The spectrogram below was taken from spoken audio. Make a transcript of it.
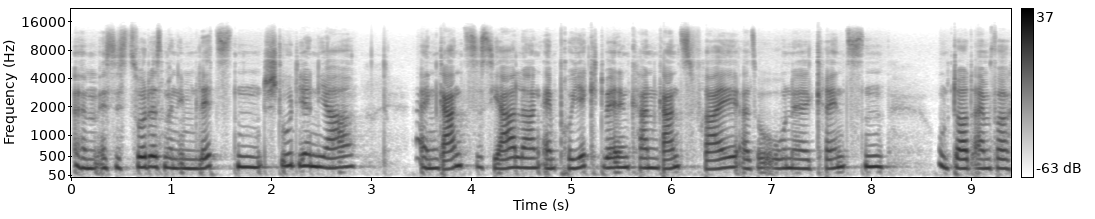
Ähm, es ist so, dass man im letzten Studienjahr ein ganzes Jahr lang ein Projekt wählen kann, ganz frei, also ohne Grenzen und dort einfach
